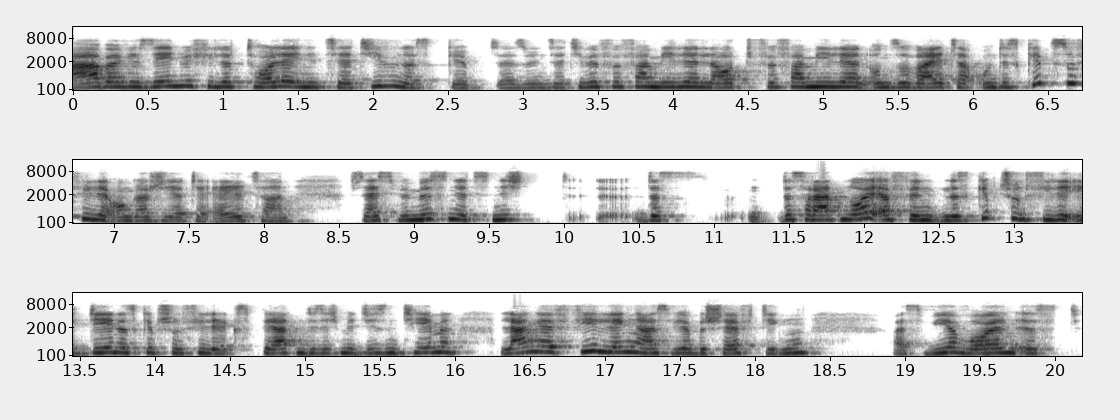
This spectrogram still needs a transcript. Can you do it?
Aber wir sehen, wie viele tolle Initiativen es gibt. Also Initiative für Familien, laut für Familien und so weiter. Und es gibt so viele engagierte Eltern. Das heißt, wir müssen jetzt nicht äh, das, das Rad neu erfinden. Es gibt schon viele Ideen, es gibt schon viele Experten, die sich mit diesen Themen lange, viel länger als wir beschäftigen. Was wir wollen, ist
